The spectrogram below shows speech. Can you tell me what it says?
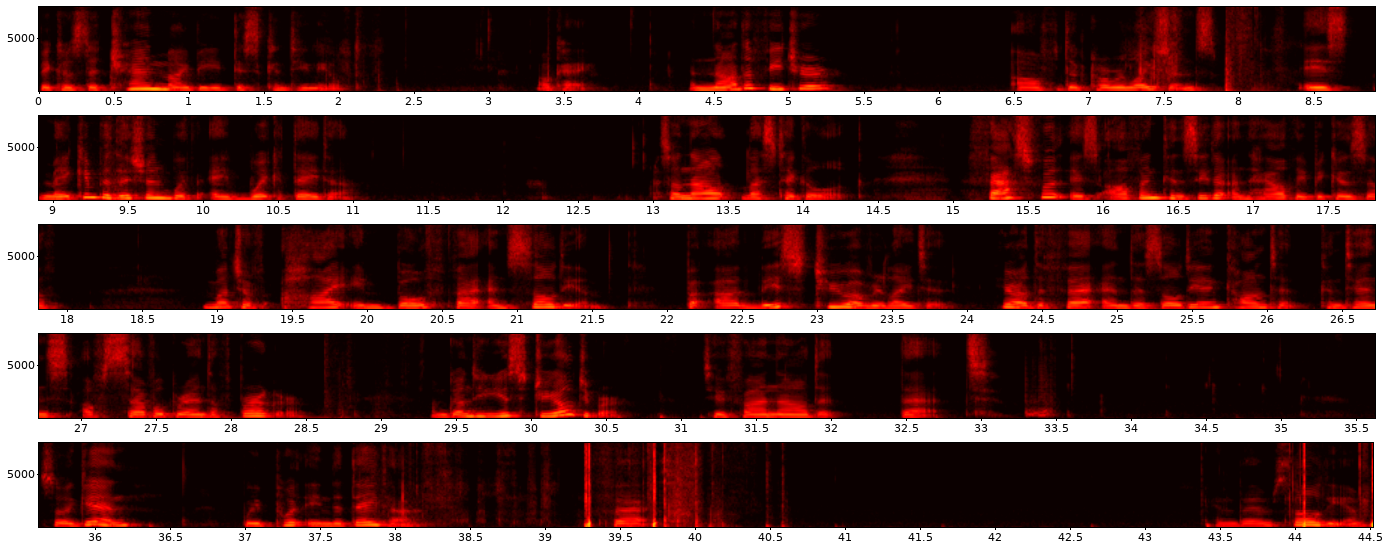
because the trend might be discontinued. Okay, Another feature of the correlations is making prediction with a weak data. So now let's take a look. Fast food is often considered unhealthy because of much of high in both fat and sodium. But uh, these two are related. Here are the fat and the sodium content contents of several brands of burger. I'm going to use GeoGebra to find out that so again, we put in the data fat and then sodium.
